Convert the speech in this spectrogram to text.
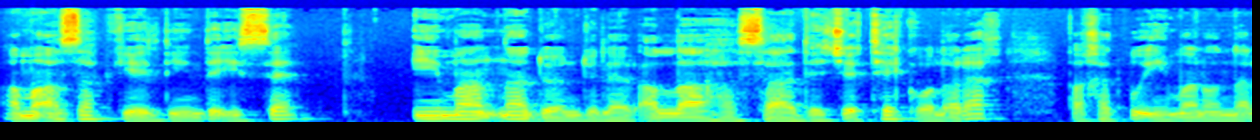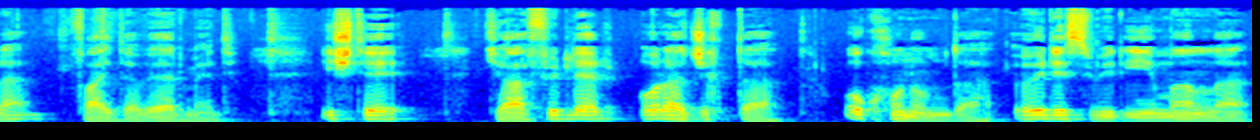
Ama azap geldiğinde ise imana döndüler Allah'a sadece tek olarak fakat bu iman onlara fayda vermedi. İşte kafirler oracıkta o konumda öylesi bir imanla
